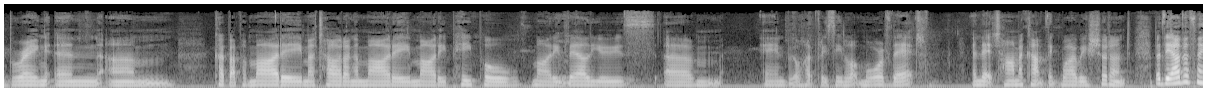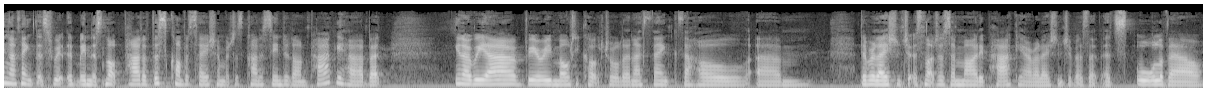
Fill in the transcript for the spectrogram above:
bring in um, kaupapa Māori, matauranga Māori, Māori people, Māori mm. values, um, and we'll hopefully see a lot more of that in that time. I can't think why we shouldn't. But the other thing I think that's, re- I mean, it's not part of this conversation, which is kind of centred on Pākehā, but you know, we are very multicultural, and I think the whole um, the relationship. It's not just a Māori Pākehā relationship, is it? It's all of our,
